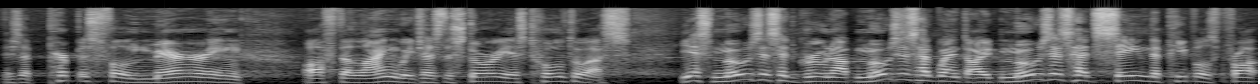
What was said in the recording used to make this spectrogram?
There's a purposeful mirroring of the language as the story is told to us. Yes, Moses had grown up. Moses had went out. Moses had seen the people's pro-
